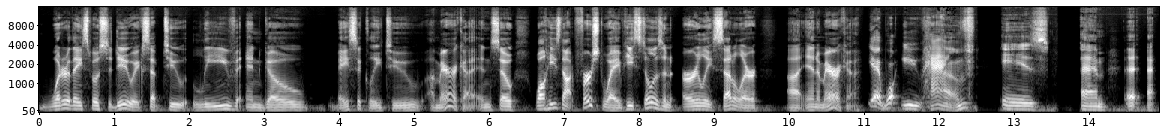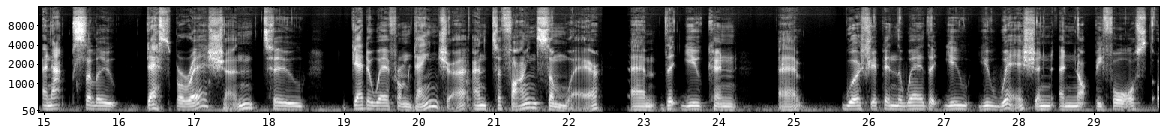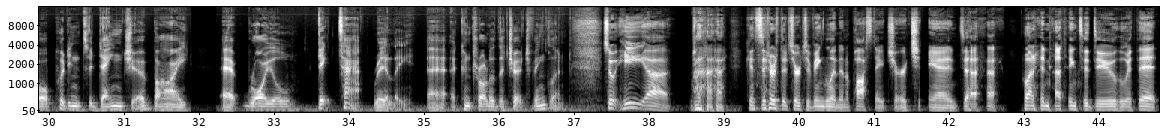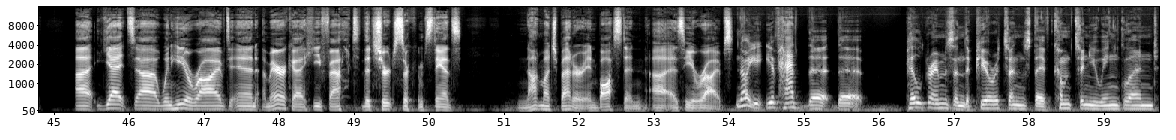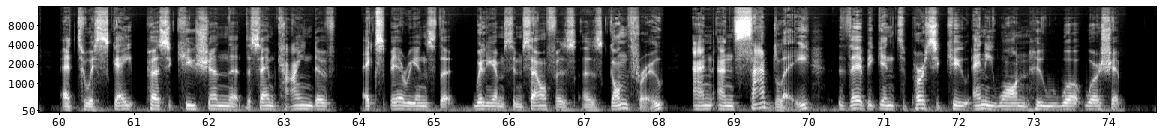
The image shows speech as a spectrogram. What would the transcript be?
what are they supposed to do except to leave and go basically to America? And so while he's not first wave, he still is an early settler uh, in America. Yeah, what you have is um, a, a, an absolute desperation to get away from danger and to find somewhere um, that you can uh, worship in the way that you you wish and and not be forced or put into danger by uh, royal diktat, really, uh, a control of the Church of England. So he uh, considered the Church of England an apostate church, and uh, wanted nothing to do with it. Uh, yet, uh, when he arrived in America, he found the church circumstance not much better in Boston uh, as he arrives. No, you, have had the the Pilgrims and the Puritans. They've come to New England uh, to escape persecution, the, the same kind of experience that Williams himself has has gone through. And and sadly, they begin to persecute anyone who worship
